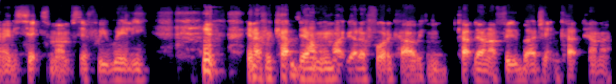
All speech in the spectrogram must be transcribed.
Maybe six months if we really, you know, if we cut down, we might be able to afford a car. We can cut down our food budget and cut down our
